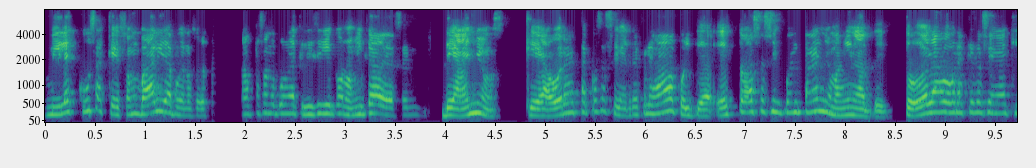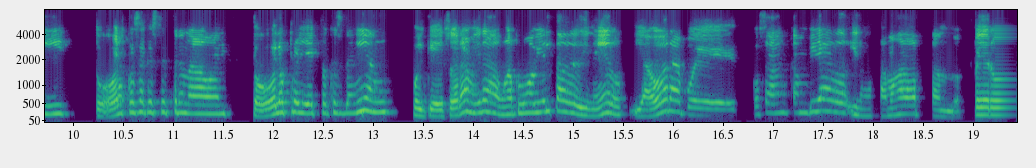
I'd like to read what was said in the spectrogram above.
mil excusas que son válidas porque nosotros estamos pasando por una crisis económica de hace de años que ahora estas cosas se ven reflejadas porque esto hace 50 años, imagínate, todas las obras que se hacían aquí, todas las cosas que se estrenaban, todos los proyectos que se tenían, porque eso era, mira, una pluma abierta de dinero. Y ahora, pues, cosas han cambiado y nos estamos adaptando. Pero,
